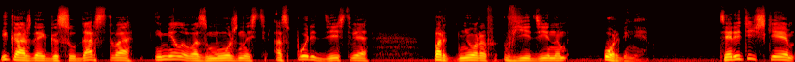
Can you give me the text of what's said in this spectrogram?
И каждое государство имело возможность оспорить действия партнеров в едином органе. Теоретически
